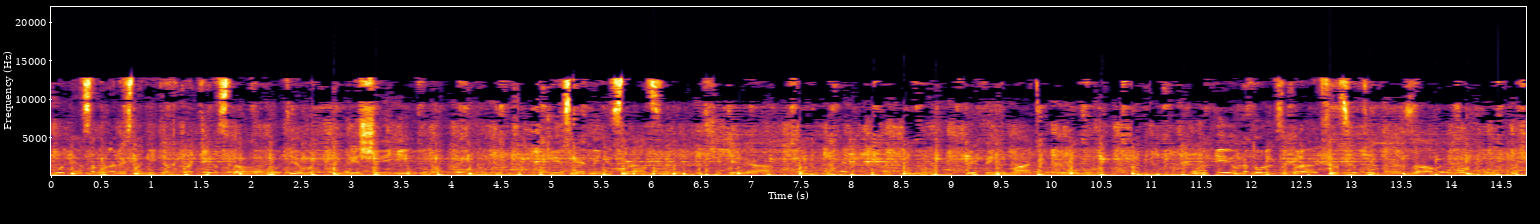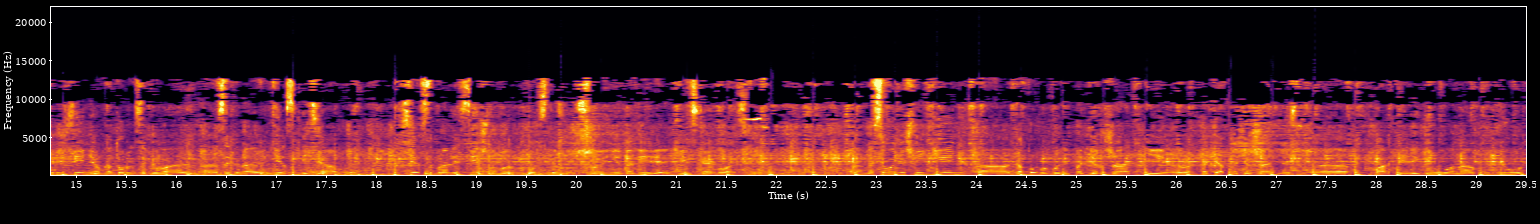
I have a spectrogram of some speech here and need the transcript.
сегодня собрались на митинг протеста против решений киевской администрации, учителя, предприниматели, у людей, у которых забирают физкультурные залы, учреждения, у которых забивают, э, забирают детские театры. Все собрались здесь, чтобы высказать свое недоверие киевской власти. Э, На сегодняшний день э, готовы были поддержать и э, хотят поддержать партия регионов, Бют,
